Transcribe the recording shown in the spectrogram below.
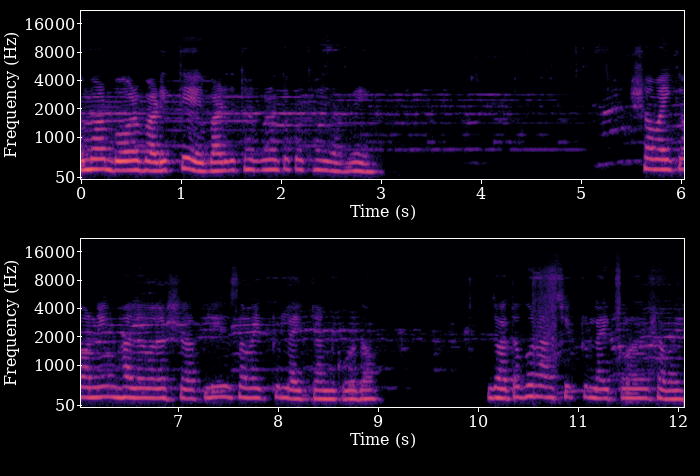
তোমার বর বাড়িতে? বাড়িতে থাকবে না তো কোথায় যাবে? সবাইকে অনেক ভালোবাসা। প্লিজ সবাই একটু লাইক ডান করে দাও। যতক্ষণ আছে একটু লাইক করে দাও সবাই।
